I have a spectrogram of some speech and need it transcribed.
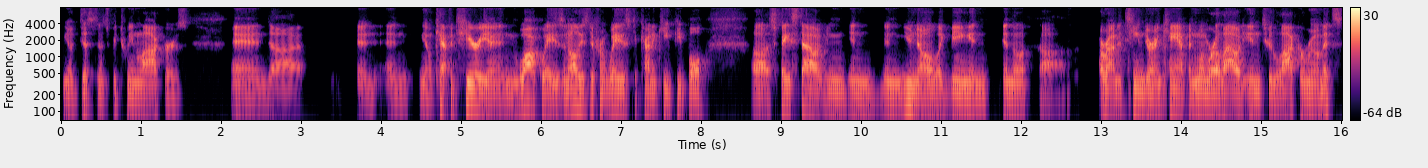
you know distance between lockers and uh, and and you know cafeteria and walkways and all these different ways to kind of keep people uh, spaced out. And in, in you know like being in in the uh, around a team during camp and when we're allowed into the locker room, it's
